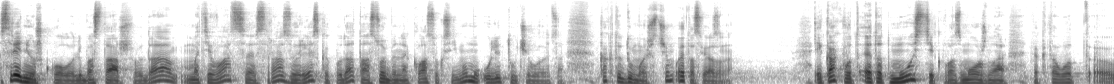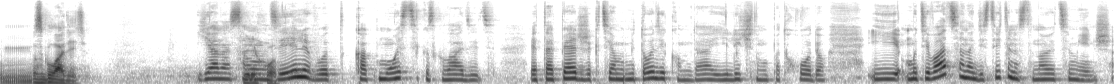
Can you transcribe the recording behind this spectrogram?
среднюю школу, либо старшую, да, мотивация сразу резко куда-то, особенно к классу к седьмому, улетучивается. Как ты думаешь, с чем это связано? И как вот этот мостик, возможно, как-то вот эм, сгладить? Я на самом Переход. деле вот как мостик сгладить. Это опять же к тем методикам да, и личному подходу. И мотивация, она действительно становится меньше.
